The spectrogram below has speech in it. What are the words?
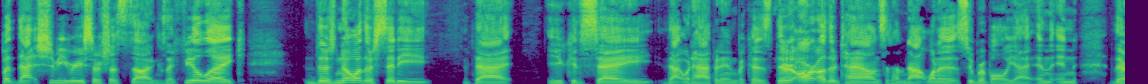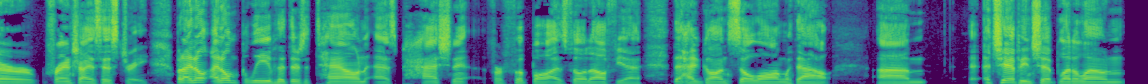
but that should be research that's done because I feel like there's no other city that you could say that would happen in because there are other towns that have not won a Super Bowl yet in in their franchise history. But I don't I don't believe that there's a town as passionate for football as Philadelphia that had gone so long without um, a championship, let alone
